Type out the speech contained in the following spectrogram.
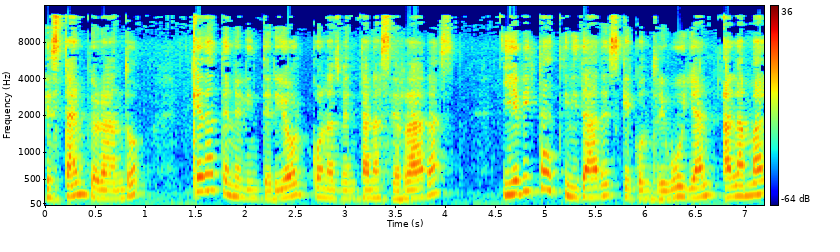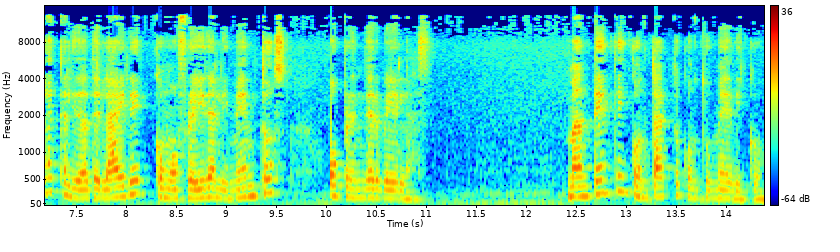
está empeorando, quédate en el interior con las ventanas cerradas y evita actividades que contribuyan a la mala calidad del aire como freír alimentos o prender velas. Mantente en contacto con tu médico.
